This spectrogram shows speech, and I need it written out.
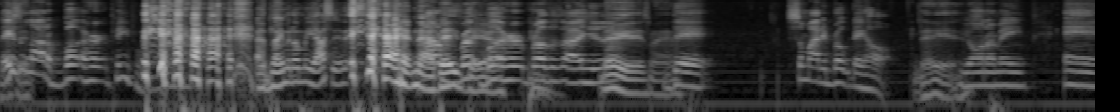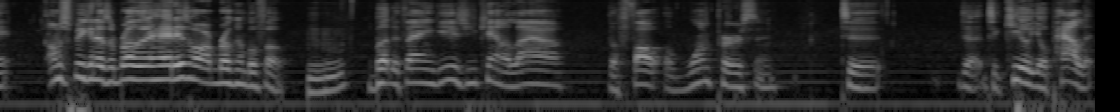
there's a lot of butthurt people. I blame it on me. I said a nah, lot they, of br- there. butthurt brothers out here there is, man. that somebody broke their heart. There is. You know what I mean? And I'm speaking as a brother that had his heart broken before. hmm But the thing is, you can't allow the fault of one person to to, to kill your palate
